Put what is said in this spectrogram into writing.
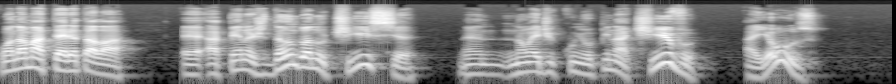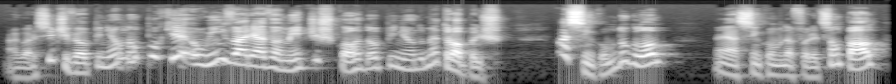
Quando a matéria está lá é, apenas dando a notícia, né, não é de cunho opinativo, aí eu uso. Agora, se tiver opinião, não, porque eu invariavelmente discordo da opinião do Metrópolis. Assim como do Globo, né, assim como da Folha de São Paulo,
